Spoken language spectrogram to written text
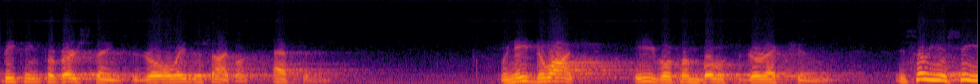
Speaking perverse things to draw away disciples after them. We need to watch evil from both directions. And so you see,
